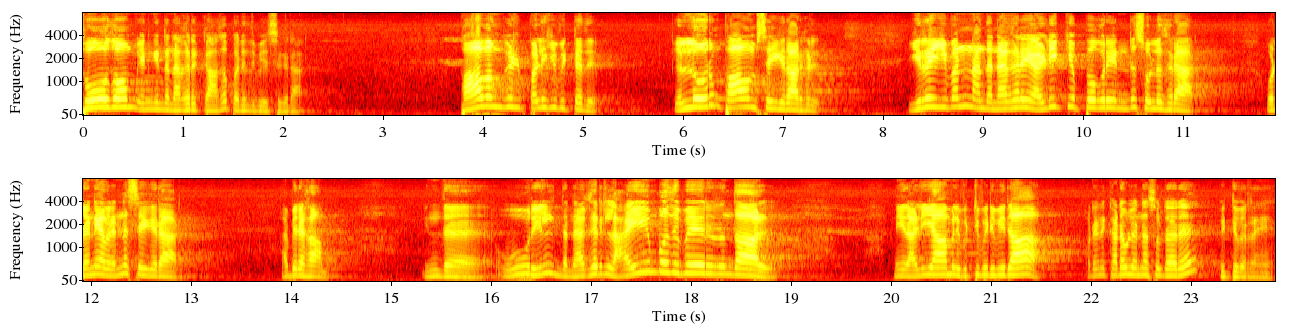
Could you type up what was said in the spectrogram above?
சோதோம் என்கின்ற நகருக்காக பரிந்து பேசுகிறார். பாவங்கள் பழுகிவிட்டது. எல்லோரும் பாவம் செய்கிறார்கள். இறைவன் அந்த நகரை அழிக்கப் போகிறேன் என்று சொல்லுகிறார். உடனே அவர் என்ன செய்கிறார்? அபிரகாம் இந்த ஊரில் இந்த நகரில் ஐம்பது பேர் இருந்தால் நீர் அழியாமல் விட்டு விடுவீரா? உடனே கடவுள் என்ன சொல்கிறாரு விட்டு விடுறேன்.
